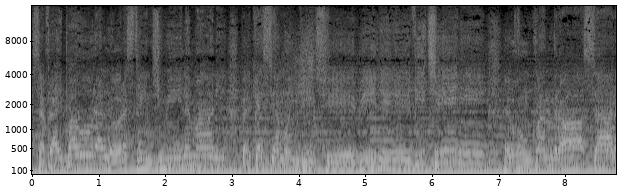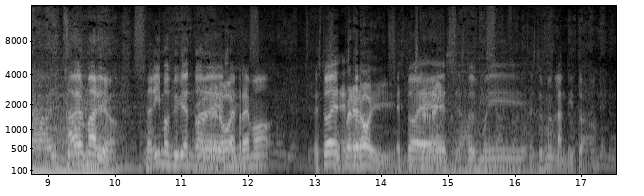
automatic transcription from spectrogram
Se avrai paura allora stringimi le mani perché siamo invincibili vicini e ovunque andrò sarai con A ver. Mario, seguimos viviendo de Superhéroe. San Remo. Esto es, esto, esto, es, esto es muy, esto es muy blandito, ¿no?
